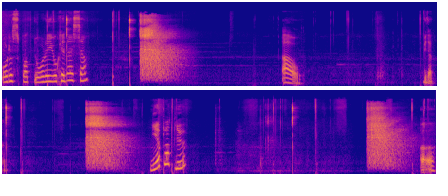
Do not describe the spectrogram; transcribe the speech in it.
Orası patlıyor. Orayı yok edersem Au. Bir dakika. M'y apporte-le. Oh. Ah. Oh.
